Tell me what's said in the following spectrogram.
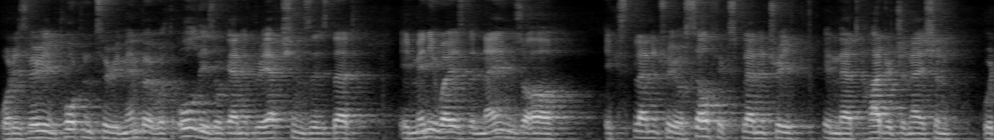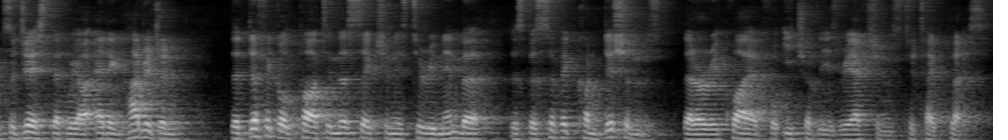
What is very important to remember with all these organic reactions is that in many ways the names are explanatory or self-explanatory in that hydrogenation would suggest that we are adding hydrogen. The difficult part in this section is to remember the specific conditions that are required for each of these reactions to take place.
